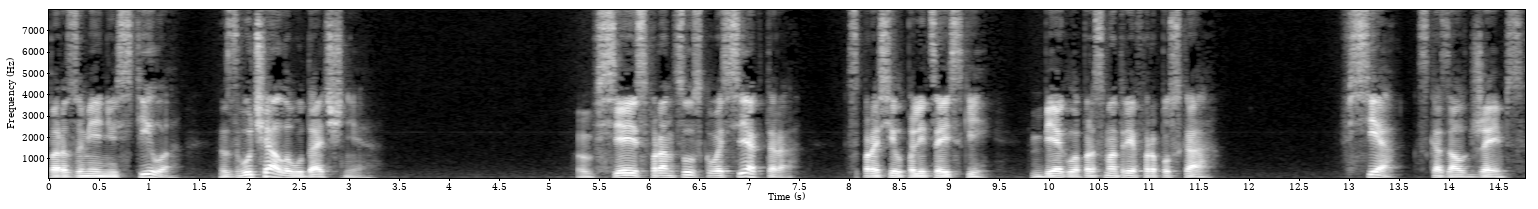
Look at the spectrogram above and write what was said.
по разумению стила, звучало удачнее. «Все из французского сектора?» — спросил полицейский, бегло просмотрев пропуска. «Все», — сказал Джеймс.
